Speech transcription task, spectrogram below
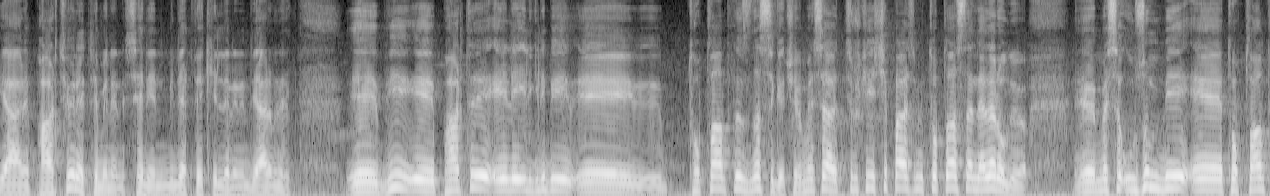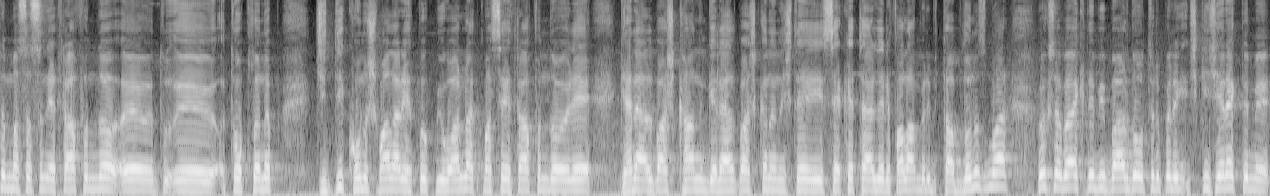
yani parti yönetiminin, senin, milletvekillerinin, diğer millet, e, bir e, parti ile ilgili bir e, toplantınız nasıl geçiyor? Mesela Türkiye İşçi Partisi'nin toplantısında neler oluyor? E, mesela uzun bir e, toplantı masasının etrafında e, e, toplanıp ciddi konuşmalar yapıp yuvarlak masa etrafında öyle genel başkan, genel başkanın işte sekreterleri falan böyle bir tablonuz mu var? Yoksa belki de bir barda oturup böyle içki içerek de mi?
